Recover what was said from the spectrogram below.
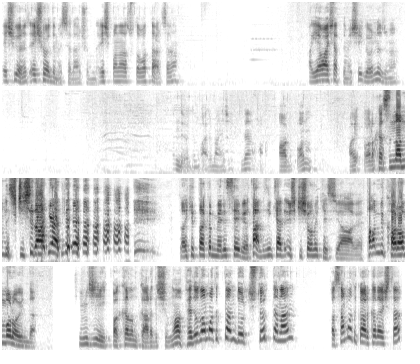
Eşi gördünüz. Eş öldü mesela şu anda. Eş bana suda atarsa. Bak yavaşlattım eşi gördünüz mü? Ben de öldüm galiba aynı şekilde. Abi oğlum. Ay, arkasından 3 kişi daha geldi. Rakip takım beni seviyor. Tamam bizimkiler de 3 kişi onu kesiyor abi. Tam bir karambol oyunda. Şimdi bakalım kardeşim. Lan fed olamadık lan 4-3-4 ne lan? Kasamadık arkadaşlar.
